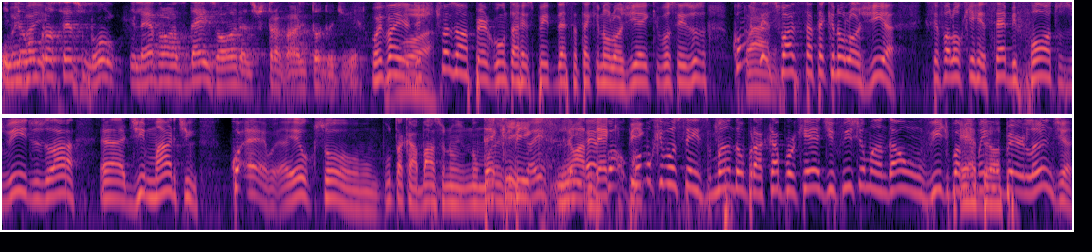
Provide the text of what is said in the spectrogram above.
Então é um processo longo que leva umas 10 horas de trabalho todo dia. Oi, Vair, deixa eu te fazer uma pergunta a respeito dessa tecnologia aí que vocês usam. Como claro. que vocês fazem essa tecnologia? Você falou que recebe fotos, vídeos lá é, de Marte. É, eu que sou um puta cabaço, não, não manjo isso aí. É uma é, co como que vocês mandam pra cá? Porque é difícil mandar um vídeo pra minha mãe em Uberlândia.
